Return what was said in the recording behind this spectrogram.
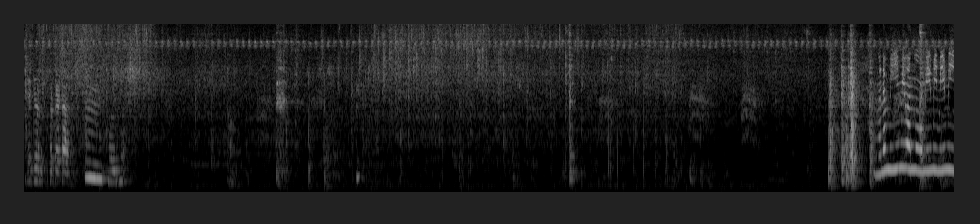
എന്നിട്ട് എടുക്കട്ടെ കേട്ടാ മുരിഞ്ഞു അങ്ങനെ മീമി വന്നു മീമി മീമി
